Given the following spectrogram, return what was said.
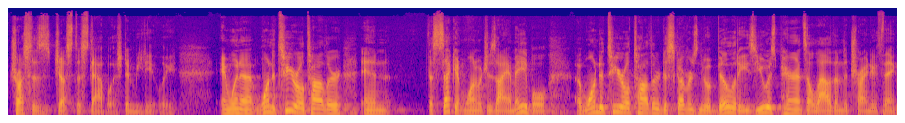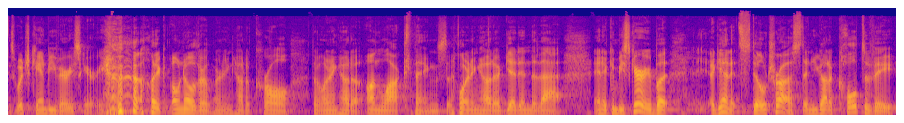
trust is just established immediately. And when a one to two year old toddler and the second one, which is I am able, a one to two year old toddler discovers new abilities. You, as parents, allow them to try new things, which can be very scary. like, oh no, they're learning how to crawl, they're learning how to unlock things, they're learning how to get into that. And it can be scary, but again, it's still trust, and you got to cultivate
